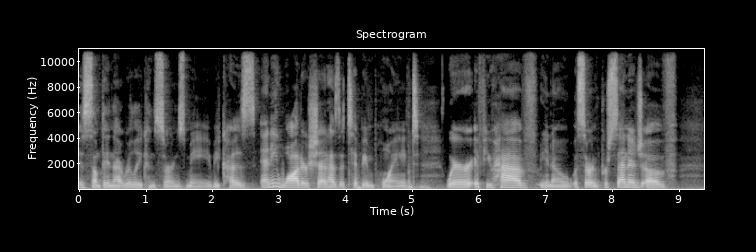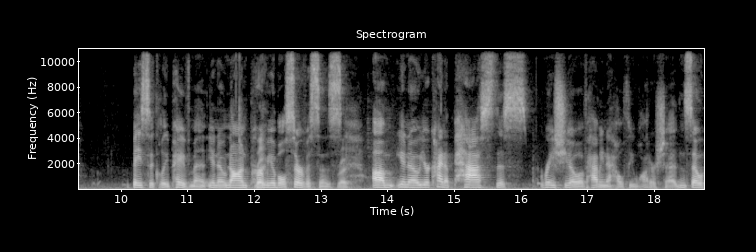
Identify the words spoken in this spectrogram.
is something that really concerns me because any watershed has a tipping point where if you have, you know, a certain percentage of basically pavement, you know, non-permeable surfaces, Right. um, you know, you're kind of past this ratio of having a healthy watershed. And so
